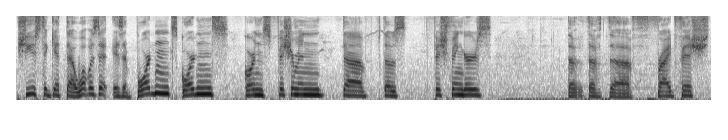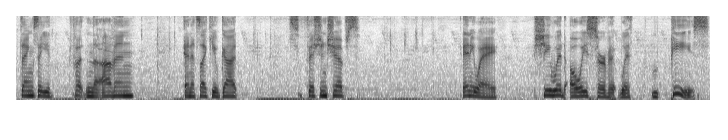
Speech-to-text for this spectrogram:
she used to get the what was it? Is it Borden's, Gordon's, Gordon's fisherman, the those fish fingers, the the the fried fish things that you put in the oven, and it's like you've got fish and chips. Anyway, she would always serve it with peas.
